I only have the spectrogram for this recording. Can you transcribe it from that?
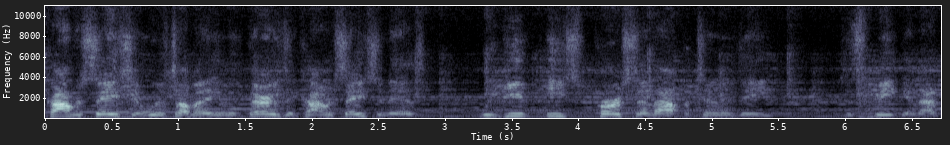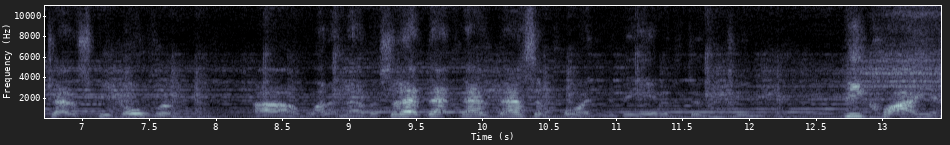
conversation, we were talking about even Thursday, conversation is we give each person an opportunity to speak and not try to speak over uh, one another. So that, that that that's important to be able to, to be quiet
